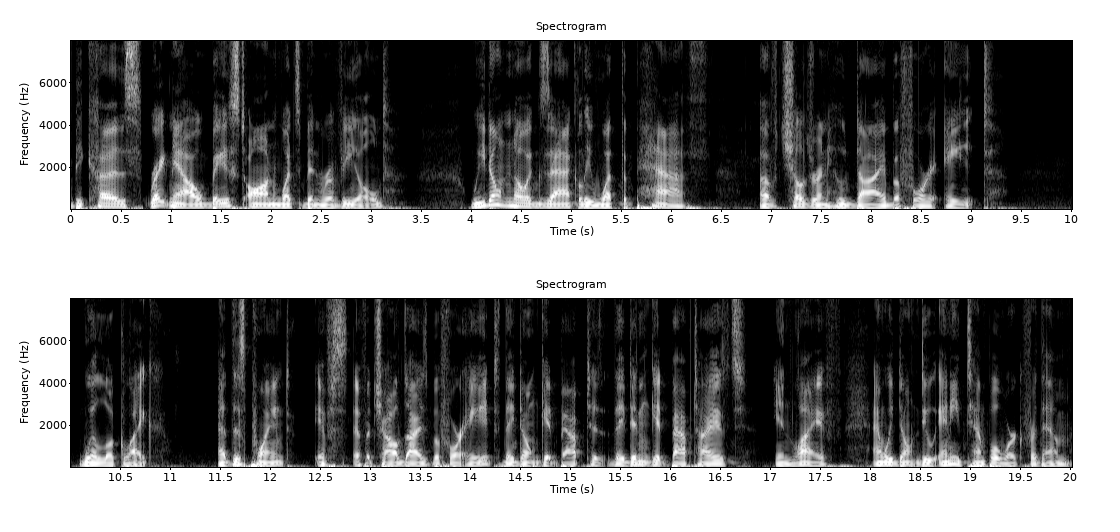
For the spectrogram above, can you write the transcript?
because right now, based on what's been revealed, we don't know exactly what the path of children who die before 8 will look like. At this point, if if a child dies before 8, they don't get baptized they didn't get baptized in life and we don't do any temple work for them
